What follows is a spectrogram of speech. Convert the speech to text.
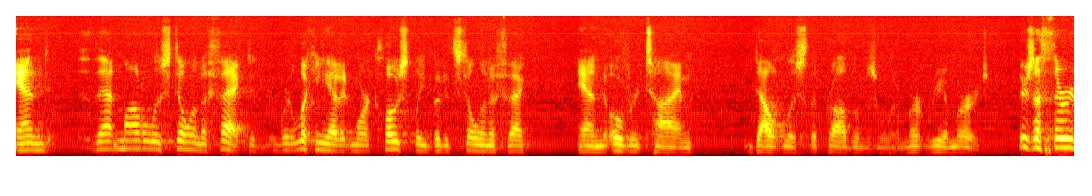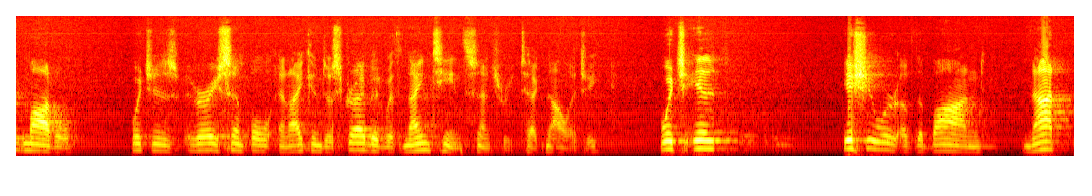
And that model is still in effect. We're looking at it more closely, but it's still in effect, and over time, doubtless the problems will reemerge. There's a third model, which is very simple, and I can describe it with 19th century technology, which is issuer of the bond not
